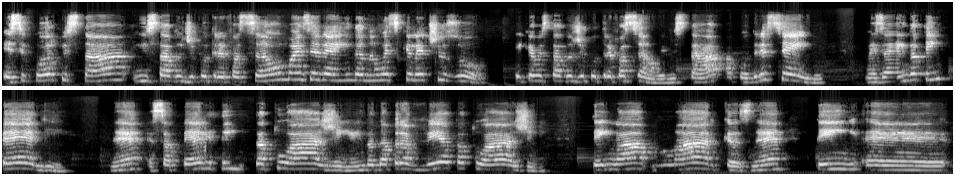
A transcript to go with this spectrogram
Esse corpo está em estado de putrefação, mas ele ainda não esqueletizou. O que é o estado de putrefação? Ele está apodrecendo, mas ainda tem pele, né? Essa pele tem tatuagem, ainda dá para ver a tatuagem. Tem lá marcas, né? Tem é,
